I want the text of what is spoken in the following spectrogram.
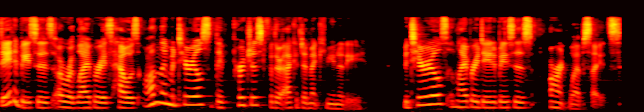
Databases are where libraries house online materials that they've purchased for their academic community. Materials in library databases aren't websites.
